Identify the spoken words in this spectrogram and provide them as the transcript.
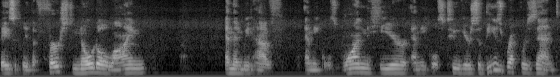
basically the first nodal line. And then we'd have M equals 1 here, M equals 2 here. So these represent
